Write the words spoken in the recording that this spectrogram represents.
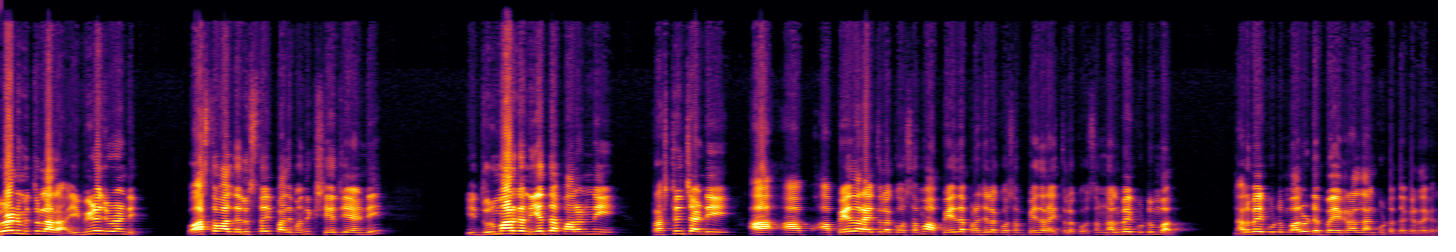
చూడండి మిత్రులారా ఈ వీడియో చూడండి. వాస్తవాలు తెలుస్తాయి పది మందికి షేర్ చేయండి. ఈ దుర్మార్గ నియంత పాలనని ప్రశ్నించండి. ఆ ఆ- ఆ పేద రైతుల కోసము ఆ పేద ప్రజల కోసం పేద రైతుల కోసం నలభై కుటుంబాలు. నలభై కుటుంబాలు డెబ్బై ఎకరాలు దానికి దగ్గర దగ్గర.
